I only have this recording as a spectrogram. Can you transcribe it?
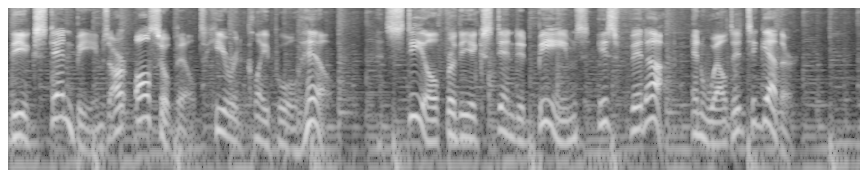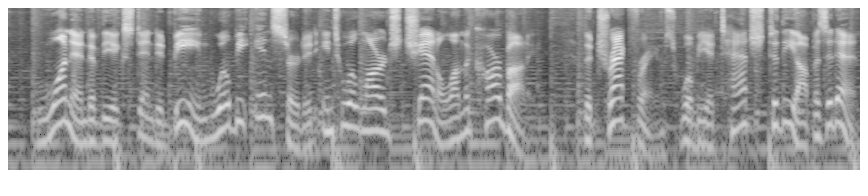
The extend beams are also built here at Claypool Hill. Steel for the extended beams is fit up and welded together. One end of the extended beam will be inserted into a large channel on the car body. The track frames will be attached to the opposite end.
